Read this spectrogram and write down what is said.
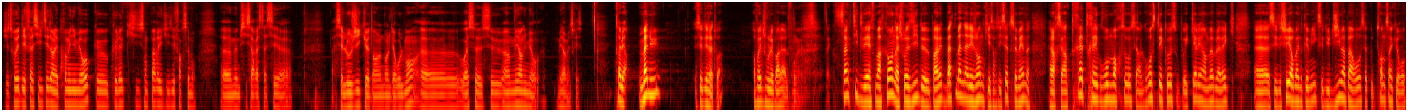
J'ai trouvé des facilités dans les premiers numéros que, que là qui ne sont pas réutilisés forcément, Euh, même si ça reste assez, assez logique dans, dans le déroulement. Ouais, c'est c'est un meilleur numéro, meilleure maîtrise. Très bien. Manu, c'est déjà toi. En fait, je voulais parler à Alphonse. Ouais. Cinq titres VF marquants. On a choisi de parler de Batman la légende qui est sorti cette semaine. Alors, c'est un très très gros morceau. C'est un gros stécos. Vous pouvez caler un meuble avec. Euh, c'est chez Urban Comics. C'est du Jim Aparo. Ça coûte 35 euros.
